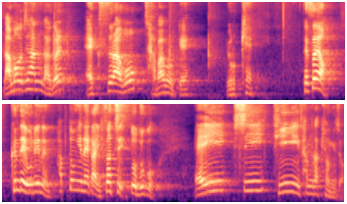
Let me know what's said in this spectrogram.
나머지 한 각을 X라고 잡아볼게. 요렇게. 됐어요. 근데 우리는 합동인 애가 있었지. 또 누구? A, C, D 삼각형이죠.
